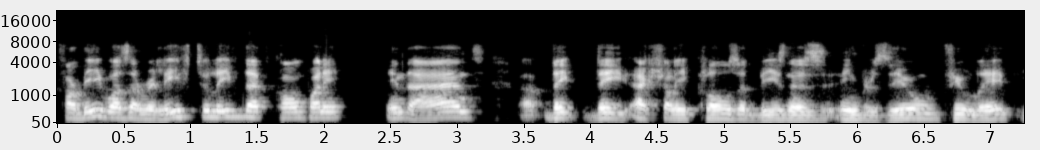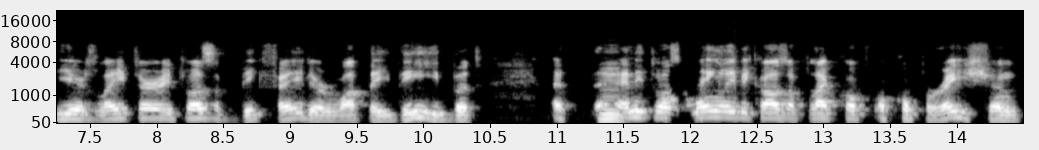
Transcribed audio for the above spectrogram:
for me, it was a relief to leave that company. In the end, uh, they they actually closed a business in Brazil. A few late, years later, it was a big failure what they did, but at, mm. and it was mainly because of lack of, of cooperation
